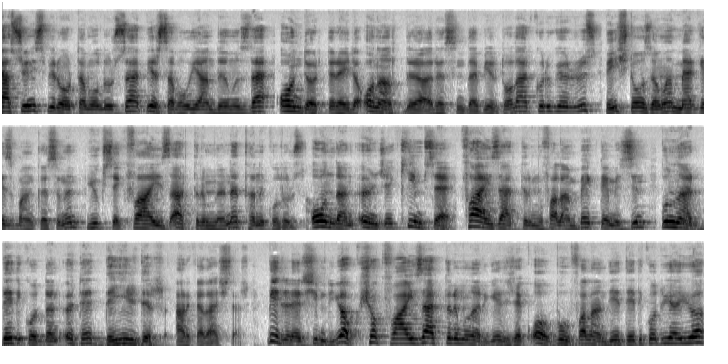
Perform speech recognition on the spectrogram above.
Devalüasyonist bir ortam olursa bir sabah uyandığımızda 14 lira ile 16 lira arasında bir dolar kuru görürüz ve işte o zaman Merkez Bankası'nın yüksek faiz arttırımlarına tanık oluruz. Ondan önce kimse faiz arttırımı falan beklemesin. Bunlar dedikodudan öte değildir arkadaşlar. Birileri şimdi yok şok faiz arttırımları gelecek o bu falan diye dedikodu yayıyor.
